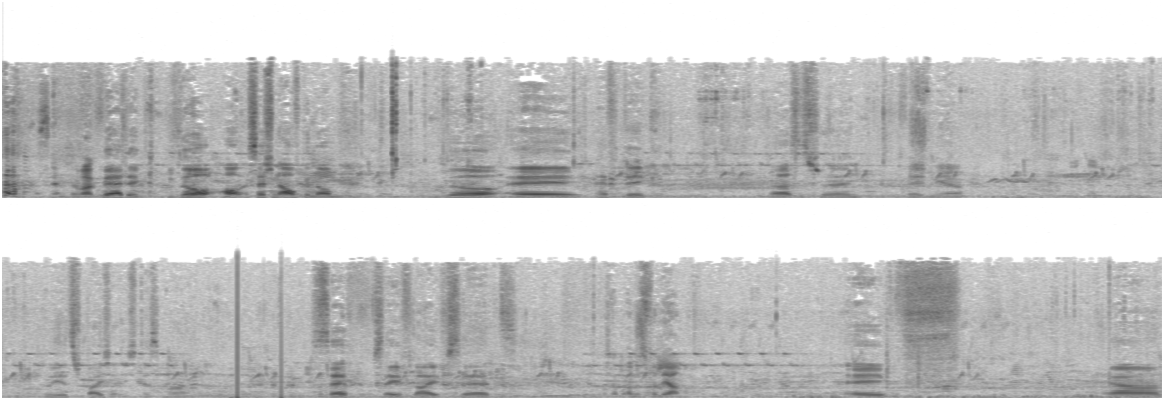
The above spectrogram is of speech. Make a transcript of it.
Das Ende war gut. Fertig. So, Session aufgenommen. So, ey, heftig. Das ist schön. Gefällt mir. So, jetzt speichere ich das mal. Save, save Live Set. Ich habe alles verlernt. Ey. Herrn,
